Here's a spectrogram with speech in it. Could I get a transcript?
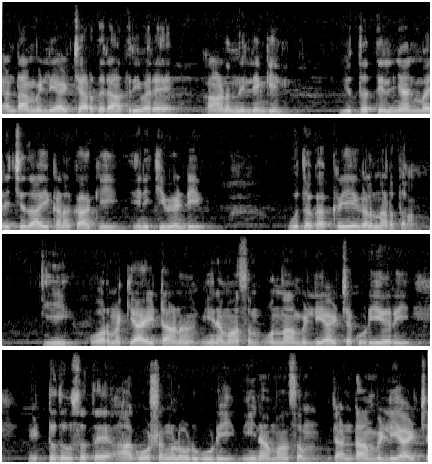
രണ്ടാം വെള്ളിയാഴ്ച അർദ്ധരാത്രി വരെ കാണുന്നില്ലെങ്കിൽ യുദ്ധത്തിൽ ഞാൻ മരിച്ചതായി കണക്കാക്കി എനിക്ക് വേണ്ടി ഉദകക്രിയകൾ നടത്തണം. ഈ ഓർമ്മയ്ക്കായിട്ടാണ് മീനമാസം ഒന്നാം വെള്ളിയാഴ്ച കൊടിയേറി എട്ട് ദിവസത്തെ ആഘോഷങ്ങളോടുകൂടി മീനമാസം രണ്ടാം വെള്ളിയാഴ്ച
